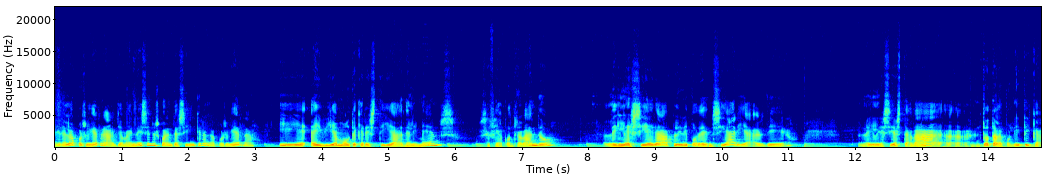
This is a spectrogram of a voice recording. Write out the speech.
era la postguerra. Jo vaig néixer en els 45, era la postguerra. I hi havia molta carestia d'aliments, se feia contrabando, la iglesia era plenipotenciària, és dir, la iglesia estava eh, en tota la política.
